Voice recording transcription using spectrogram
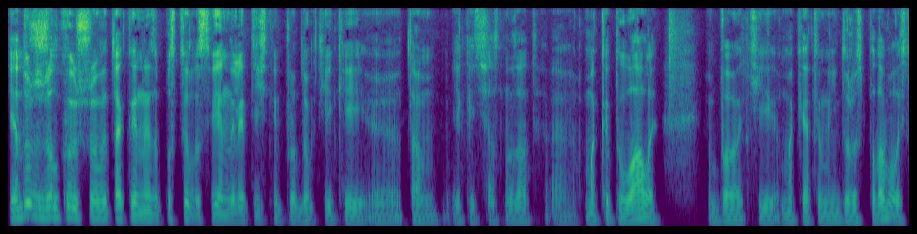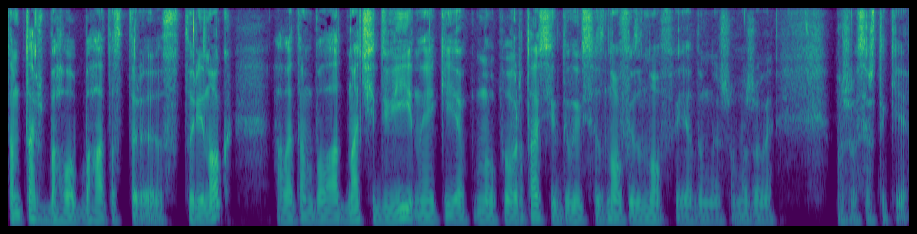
Я дуже жалкую, що ви так і не запустили свій аналітичний продукт, який е, там якийсь час назад макетували, бо ті макети мені дуже сподобались. Там теж багато, багато сторінок, але там була одна чи дві, на які я ну, повертався і дивився знов і знов. Я думаю, що може ви, може, все ж таки,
